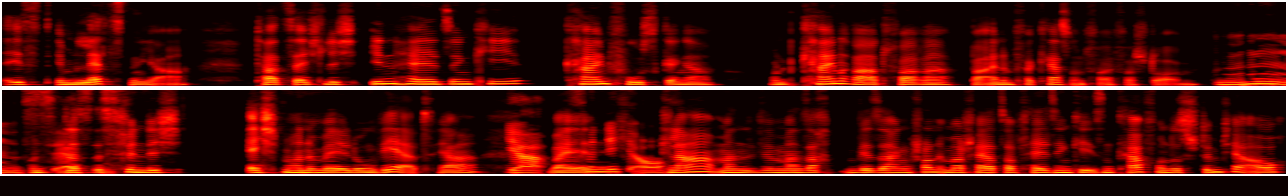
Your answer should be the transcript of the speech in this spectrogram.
ist im letzten Jahr tatsächlich in Helsinki kein Fußgänger und kein Radfahrer bei einem Verkehrsunfall verstorben. Mm, Und das gut. ist, finde ich, echt mal eine Meldung wert, ja. ja, weil finde ich auch. Klar, man, man sagt, wir sagen schon immer scherzhaft, Helsinki ist ein Kaff und das stimmt ja auch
